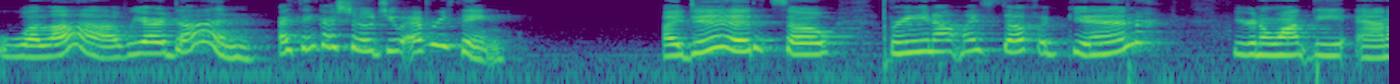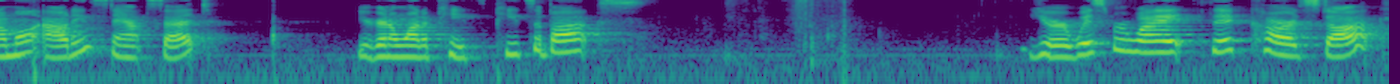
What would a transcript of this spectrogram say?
Voila! We are done. I think I showed you everything. I did. So bringing out my stuff again, you're to want the animal outing stamp set. You're to want a pizza box, your Whisper White thick cardstock,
